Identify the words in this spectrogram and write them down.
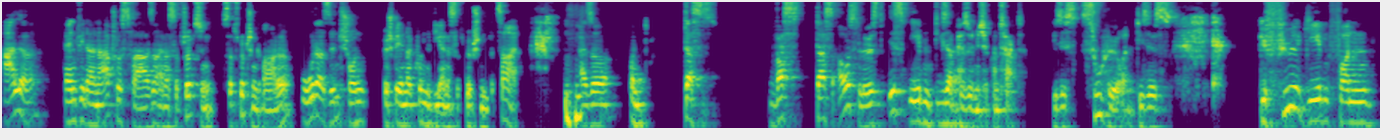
alle entweder in der Abschlussphase einer Subscription, Subscription gerade oder sind schon bestehender Kunde, die eine Subscription bezahlen. Mhm. Also, und das, was das auslöst, ist eben dieser persönliche Kontakt, dieses Zuhören, dieses Gefühl geben von,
